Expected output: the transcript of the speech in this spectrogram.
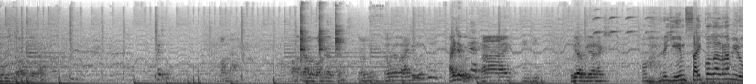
doing job there. చాలా బాగుంది ఏం సైకోగలరా మీరు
